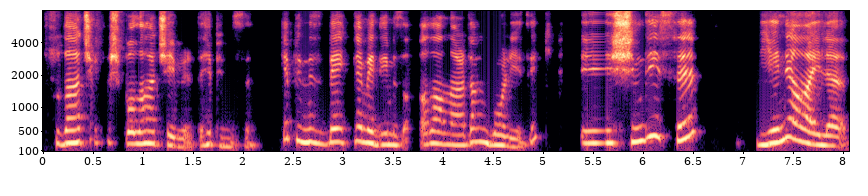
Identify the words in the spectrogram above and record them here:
sudan çıkmış balığa çevirdi hepimizi. Hepimiz beklemediğimiz alanlardan gol yedik. Ee, şimdi ise yeni aile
